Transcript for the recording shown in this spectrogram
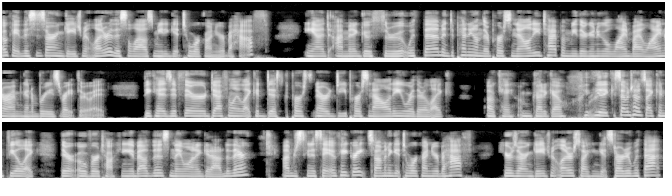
okay, this is our engagement letter. This allows me to get to work on your behalf. And I'm going to go through it with them. And depending on their personality type, I'm either going to go line by line or I'm going to breeze right through it. Because if they're definitely like a disc person or a D personality where they're like, okay, I'm gotta go. Right. like sometimes I can feel like they're over talking about this and they want to get out of there. I'm just gonna say, okay, great. So I'm gonna get to work on your behalf. Here's our engagement letter, so I can get started with that.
